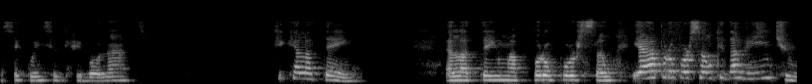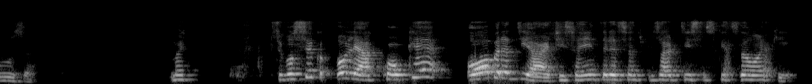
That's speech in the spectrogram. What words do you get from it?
a sequência de Fibonacci. O que, que ela tem? Ela tem uma proporção, e é a proporção que Da Vinci usa. Mas se você olhar qualquer obra de arte, isso aí é interessante para os artistas que estão aqui.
